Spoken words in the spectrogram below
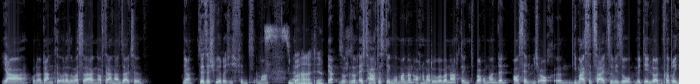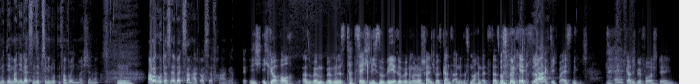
Ja oder Danke oder sowas sagen. Auf der anderen Seite, ja, sehr, sehr schwierig. Ich finde es immer super äh, hart, ja. Ja, so, so ein echt hartes Ding, wo man dann auch nochmal drüber nachdenkt, warum man denn aushemd nicht auch ähm, die meiste Zeit sowieso mit den Leuten verbringt, mit denen man die letzten 17 Minuten verbringen möchte. Ne? Hm. Aber gut, das erwächst dann halt aus der Frage. Ich, ich glaube auch, also wenn, wenn das tatsächlich so wäre, würde man wahrscheinlich was ganz anderes machen als das, was man jetzt sagt. Ja? Ich weiß nicht. Echt? Kann ich mir vorstellen.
